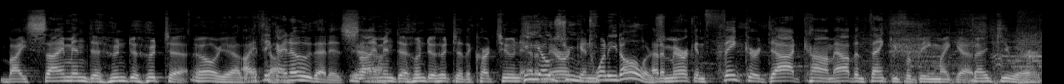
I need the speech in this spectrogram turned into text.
By Simon de Hundehutte. Oh yeah, I think guy. I know who that is. Yeah. Simon de Hundehutte, the cartoon. He at owes American, you twenty dollars at AmericanThinker.com. Alvin, thank you for being my guest. Thank you, Eric.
